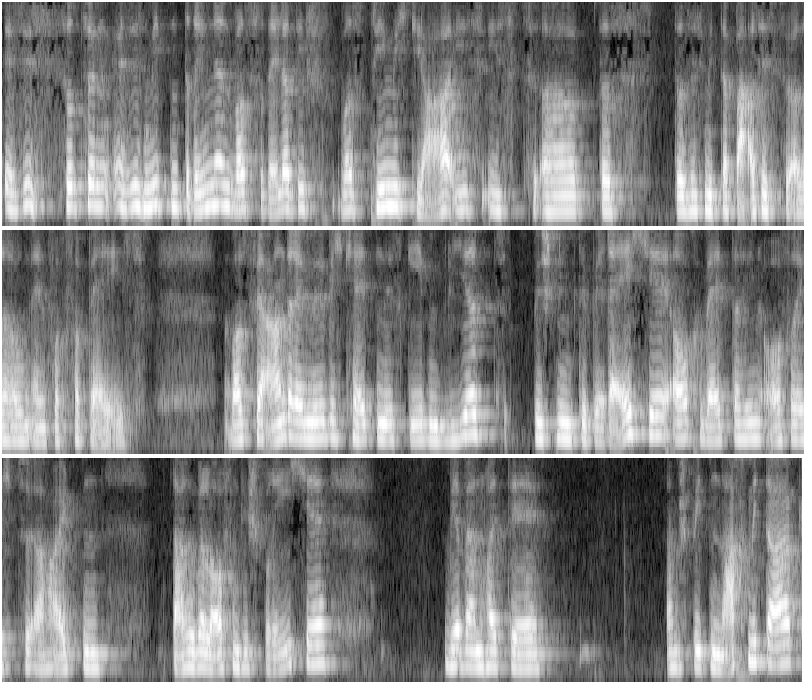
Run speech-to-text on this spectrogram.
es ist sozusagen, es ist mittendrin, was relativ, was ziemlich klar ist, ist, äh, dass, dass es mit der Basisförderung einfach vorbei ist. Was für andere Möglichkeiten es geben wird, bestimmte Bereiche auch weiterhin aufrecht zu erhalten. Darüber laufen Gespräche. Wir werden heute am späten Nachmittag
